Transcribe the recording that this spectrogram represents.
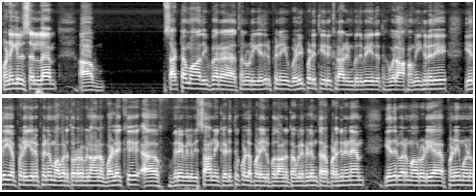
பிணையில் செல்ல சட்டமாதிபர் சட்டமா அதிபர் தன்னுடைய எதிர்ப்பினை வெளிப்படுத்தி இருக்கிறார் என்பதுவே இந்த தகவலாக அமைகிறது. எது எப்படி இருப்பினும் அவர் தொடர்பிலான வழக்கு விரைவில் விசாரணைக்கு எடுத்துக் கொள்ளப்பட இருப்பதான தகவல்களும் தரப்படுகின்றன. எதிர்வரும் அவருடைய பிணை மனு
